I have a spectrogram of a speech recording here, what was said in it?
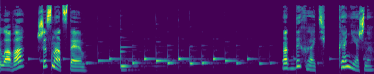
Глава 16 Отдыхать, конечно.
